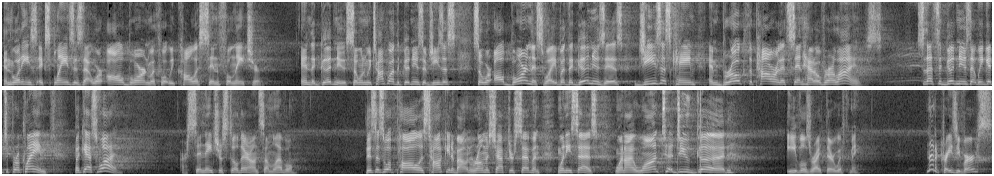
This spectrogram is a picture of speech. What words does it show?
And what he explains is that we're all born with what we call a sinful nature and the good news. So, when we talk about the good news of Jesus, so we're all born this way, but the good news is Jesus came and broke the power that sin had over our lives. So, that's the good news that we get to proclaim. But guess what? Our sin nature is still there on some level. This is what Paul is talking about in Romans chapter 7 when he says, When I want to do good, evil's right there with me. That a crazy verse?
